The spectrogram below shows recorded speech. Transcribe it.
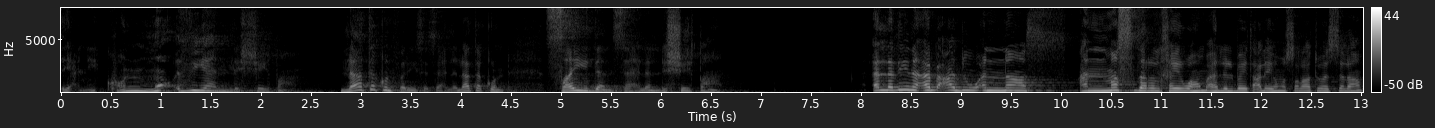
يعني كن مؤذيا للشيطان. لا تكن فريسة سهلة لا تكن صيدا سهلا للشيطان. الذين أبعدوا الناس عن مصدر الخير وهم أهل البيت عليهم الصلاة والسلام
